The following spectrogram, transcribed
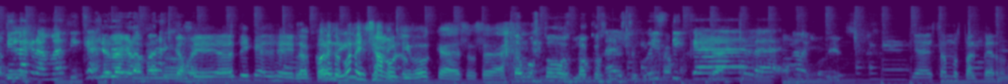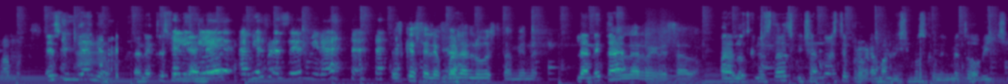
a ti la gramática. yo la gramática, No, güey. Sí, Lo eso, un corriges si te equivocas, o sea, Estamos todos locos en este programa. lingüística, Ya, la... No, jodidos. Ya estamos para el perro, vámonos. Es fin de año, la neta es fin el de año. inglés, a mí el francés, mira. es que se le fue Ya. la luz también, La no neta, la ha regresado. para los que nos están escuchando, este programa lo hicimos con el método Vinci.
